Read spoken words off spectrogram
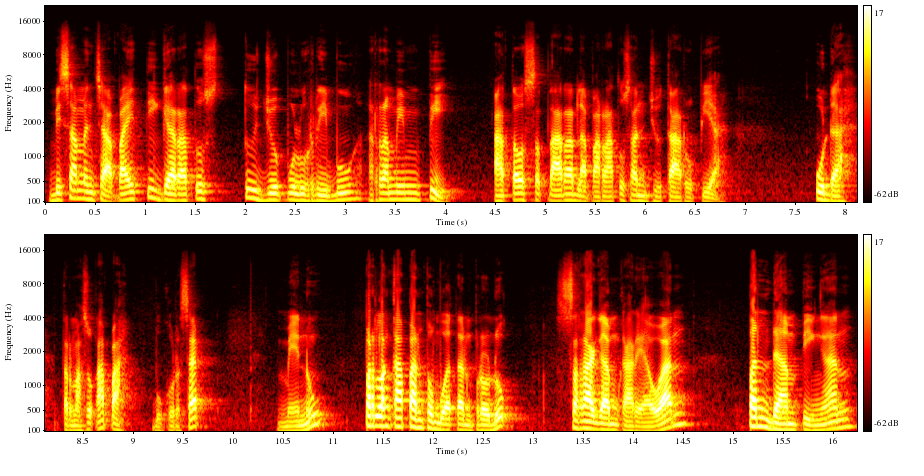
bisa mencapai 370 ribu remimpi atau setara 800-an juta rupiah. Udah termasuk apa? Buku resep, menu, perlengkapan pembuatan produk, seragam karyawan, pendampingan,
